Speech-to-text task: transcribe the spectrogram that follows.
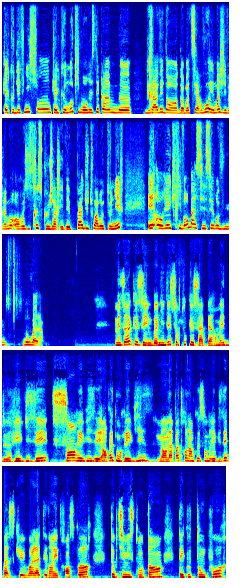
quelques définitions, quelques mots qui vont rester quand même euh, gravés dans, votre cerveau. Et moi, j'ai vraiment enregistré ce que j'arrivais pas du tout à retenir. Et en réécrivant, bah, c'est revenu. Donc voilà. Mais c'est vrai que c'est une bonne idée, surtout que ça permet de réviser sans réviser. En fait, on révise, mais on n'a pas trop l'impression de réviser parce que voilà, tu es dans les transports, tu optimises ton temps, tu écoutes ton cours.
